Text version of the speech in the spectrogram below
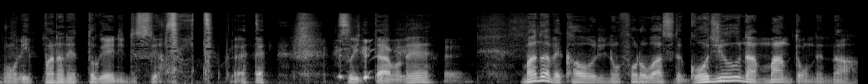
もう立派なネット芸人ですよ。ツイッター もね。真鍋かおりのフォロワー数で50何万とおんねんな。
